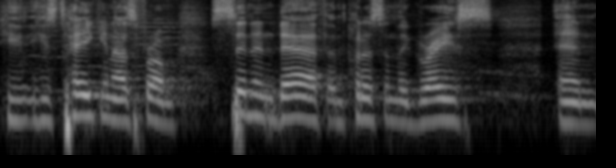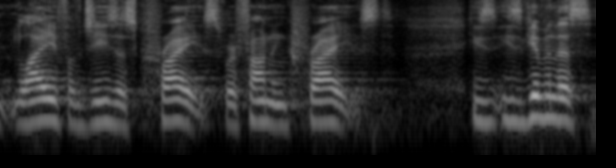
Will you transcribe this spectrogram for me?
He, he's taken us from sin and death and put us in the grace and life of Jesus Christ. We're found in Christ. He's, he's given us,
